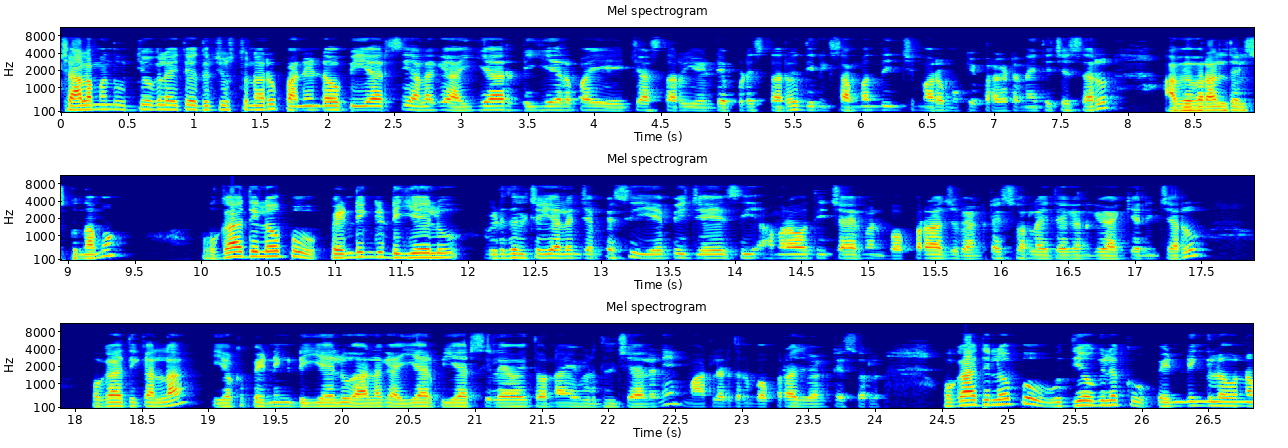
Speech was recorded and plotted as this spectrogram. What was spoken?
చాలామంది ఉద్యోగులు అయితే ఎదురు చూస్తున్నారు. పన్నెండవ పిఆర్సీ అలాగే ఐఆర్డిఏలపై ఏం చేస్తారు ఏంటి ఎప్పుడు ఇస్తారు దీనికి సంబంధించి మరో ముఖ్య ప్రకటన అయితే చేశారు. ఆ వివరాలు తెలుసుకుందాము. ఉగాదిలోపు పెండింగ్ డిఏలు విడుదల చేయాలని చెప్పేసి AP JAC Amaravati chairman Bopparaju Venkateswarlu అయితే కనుక వ్యాఖ్యానించారు. ఉగాది కల్లా ఈ యొక్క పెండింగ్ డిఏలు అలాగే ఐఆర్పిఆర్సీలు ఏవైతే ఉన్నాయో విడుదల చేయాలని మాట్లాడుతున్న బొప్పరాజు వెంకటేశ్వర్లు. ఉగాదిలోపు ఉద్యోగులకు పెండింగ్లో ఉన్న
